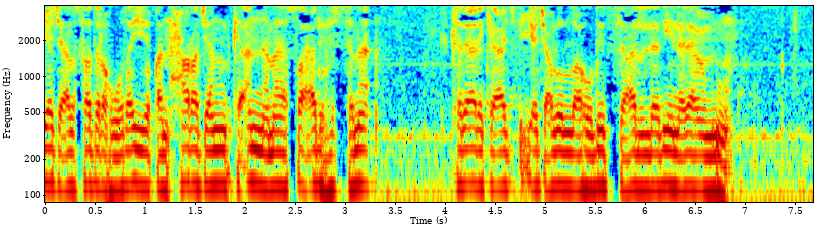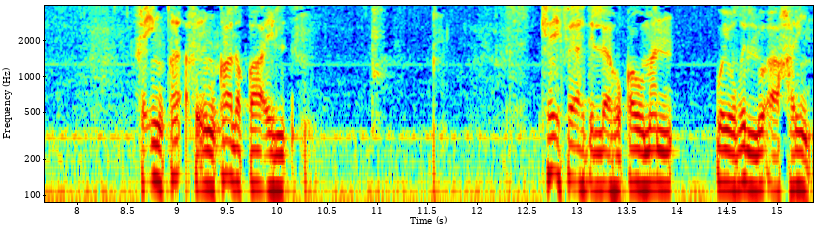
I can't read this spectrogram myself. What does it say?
يجعل صدره ضيقا حرجا كأنما يصعد في السماء كذلك يجعل الله الرجس على الذين لا يؤمنون. فإن, فإن قال قائل كيف يهدي الله قوما ويضل آخرين؟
